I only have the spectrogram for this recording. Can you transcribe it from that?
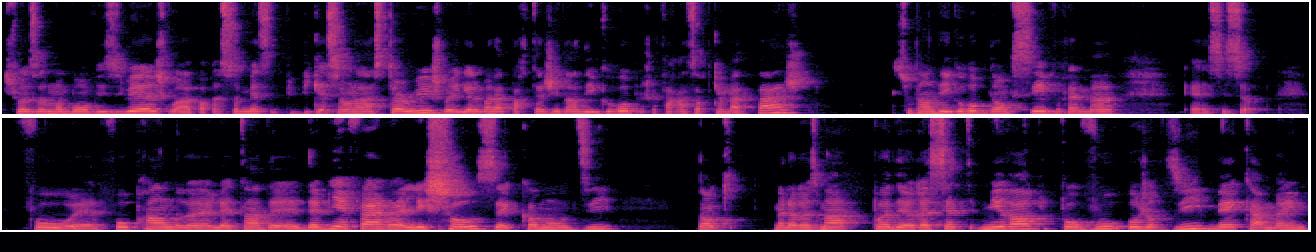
choisir mon bon visuel, je vais après ça mettre cette publication-là en story, je vais également la partager dans des groupes, je vais faire en sorte que ma page soit dans des groupes, donc c'est vraiment, euh, c'est ça. Faut, euh, faut prendre le temps de, bien faire les choses comme on dit. Donc, malheureusement, pas de recette miracle pour vous aujourd'hui, mais quand même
